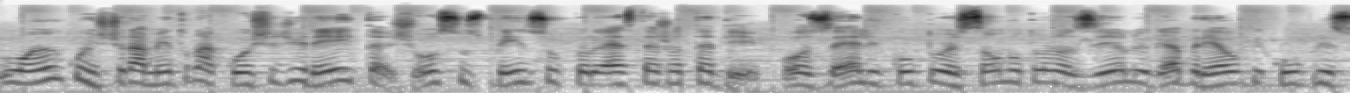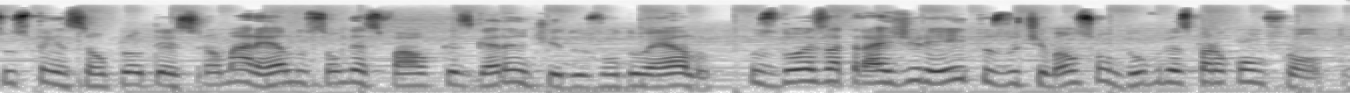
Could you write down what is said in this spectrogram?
Luan com estiramento na coxa direita, Jô suspenso pelo STJD, Bozelli com torção no tornozelo e Gabriel que cumpre suspensão pelo terceiro amarelo são desfalques garantidos no duelo. Os dois laterais direitos do timão são dúvidas para o confronto.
